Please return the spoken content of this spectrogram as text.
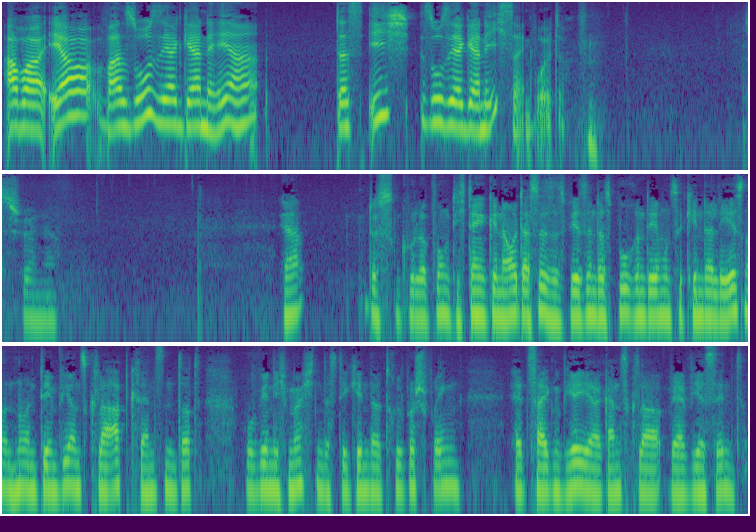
Aber er war so sehr gerne er, dass ich so sehr gerne ich sein wollte. Hm. Das ist schön, ja. Ja, das ist ein cooler Punkt. Ich denke, genau das ist es. Wir sind das Buch, in dem unsere Kinder lesen und nur in dem wir uns klar abgrenzen. Dort, wo wir nicht möchten, dass die Kinder drüber springen, äh, zeigen wir ja ganz klar, wer wir sind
